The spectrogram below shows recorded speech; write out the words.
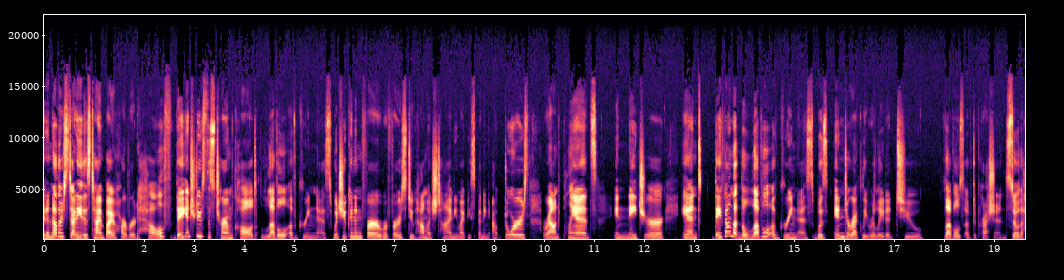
In another study, this time by Harvard Health, they introduced this term called level of greenness, which you can infer refers to how much time you might be spending outdoors, around plants, in nature. And they found that the level of greenness was indirectly related to levels of depression. So the,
